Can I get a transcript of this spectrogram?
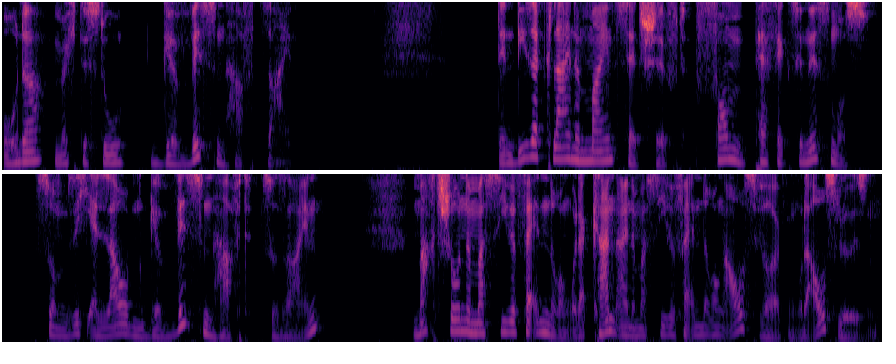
oder möchtest du gewissenhaft sein? Denn dieser kleine Mindset-Shift vom Perfektionismus zum sich erlauben, gewissenhaft zu sein, macht schon eine massive Veränderung oder kann eine massive Veränderung auswirken oder auslösen.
